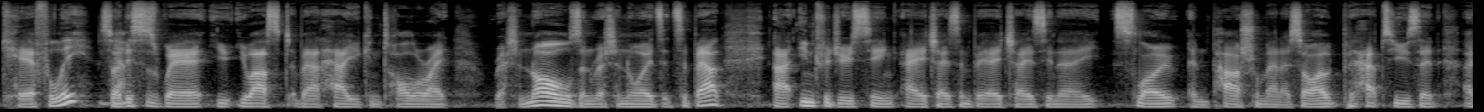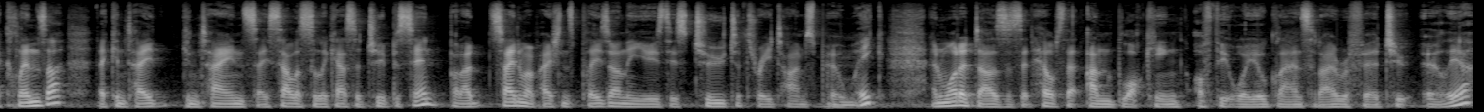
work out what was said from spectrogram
carefully. So Yeah. this is where you, you asked about how you can tolerate retinols and retinoids. It's about uh, introducing AHAs and BHAs in a slow and partial manner. So I would perhaps use a, a cleanser that contain, contains, say, salicylic acid 2%, but I'd say to my patients, please only use this two to three times per week. And what it does is it helps that unblocking of the oil glands that I referred to earlier.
